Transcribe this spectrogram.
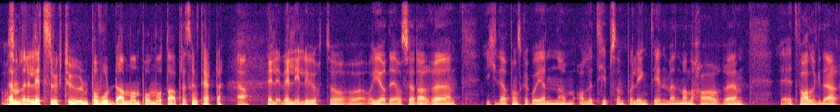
Også- Endre litt strukturen på hvordan man på en måte har presentert det. Ja, veldig, veldig lurt å, å, å gjøre det. Og så er det uh, ikke det at man skal gå gjennom alle tipsene på LinkedIn, men man har eh, et valg der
